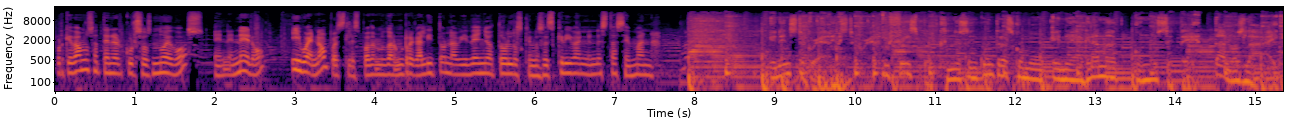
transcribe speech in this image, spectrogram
porque vamos a tener cursos nuevos en enero. Y bueno, pues les podemos dar un regalito navideño a todos los que nos escriban en esta semana. En Instagram, y Facebook nos encuentras como Enneagrama Conócete. Danos like.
